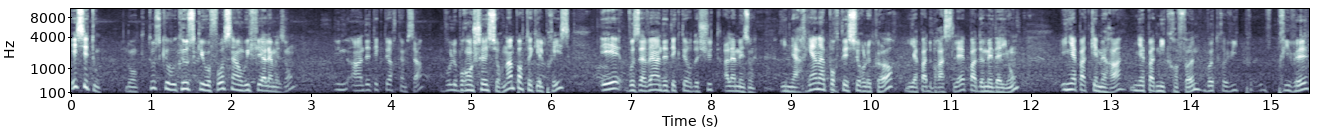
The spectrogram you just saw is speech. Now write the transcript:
et c'est tout. Donc tout ce, ce qu'il vous faut, c'est un Wi-Fi à la maison, un détecteur comme ça, vous le branchez sur n'importe quelle prise, et vous avez un détecteur de chute à la maison. Il n'y a rien à porter sur le corps, il n'y a pas de bracelet, pas de médaillon, il n'y a pas de caméra, il n'y a pas de microphone, votre vie privée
